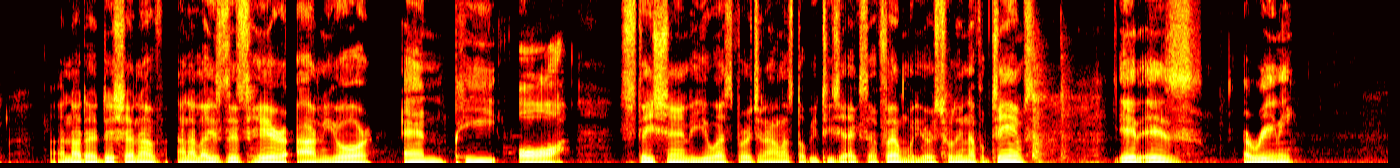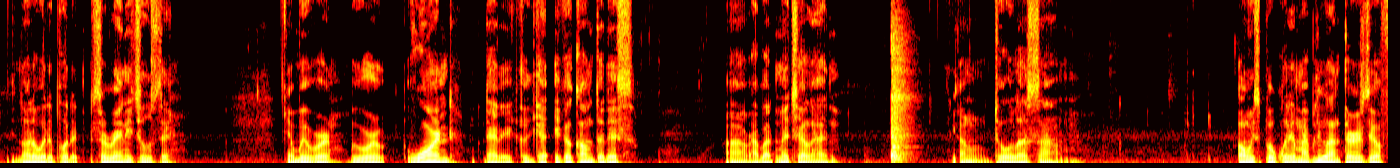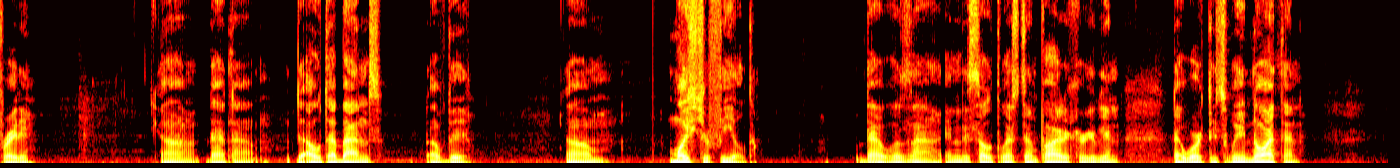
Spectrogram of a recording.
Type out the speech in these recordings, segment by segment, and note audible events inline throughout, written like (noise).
another edition of Analyze This here on your NPR station, the U.S. Virgin Islands, WTJX FM, with yours truly, Neville James. It is a rainy, another way to put it, it's a rainy Tuesday. And we were we were warned that it could get, it could come to this. Uh, Robert Mitchell had um, told us um, when we spoke with him, I believe on Thursday or Friday, uh, that um, the outer bands of the um, moisture field that was uh, in the southwestern part of the Caribbean that worked its way north and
